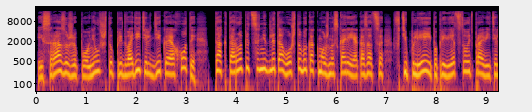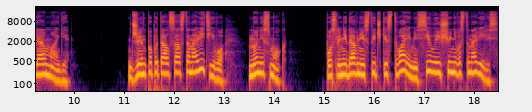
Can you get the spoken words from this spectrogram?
И сразу же понял, что предводитель дикой охоты так торопится не для того, чтобы как можно скорее оказаться в тепле и поприветствовать правителя Амаги. Джин попытался остановить его, но не смог. После недавней стычки с тварями силы еще не восстановились.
